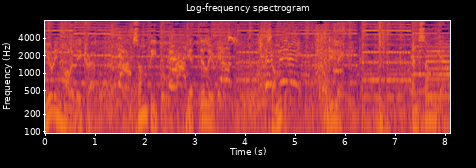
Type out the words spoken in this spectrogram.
During holiday travel, some people get delirious, some get delayed, and some get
